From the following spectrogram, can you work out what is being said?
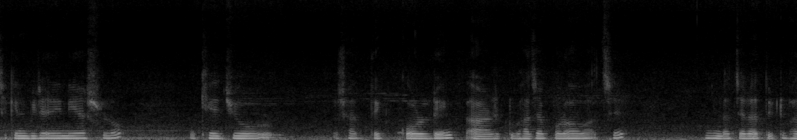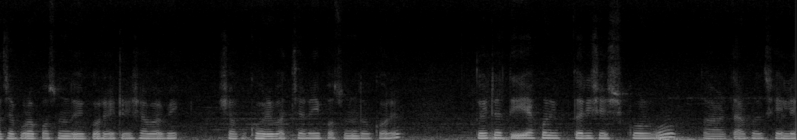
চিকেন বিরিয়ানি নিয়ে আসলো, খেজুর, সাথে কোল্ড ড্রিঙ্কস আর একটু ভাজা পোড়াও আছে। বাচ্চারা তো একটু ভাজা পোড়া পছন্দই করে, এটাই স্বাভাবিক। সব ঘরে বাচ্চারাই পছন্দ করে। তো এটা দিয়ে এখন ইফতারি শেষ করব। আর তারপর ছেলে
